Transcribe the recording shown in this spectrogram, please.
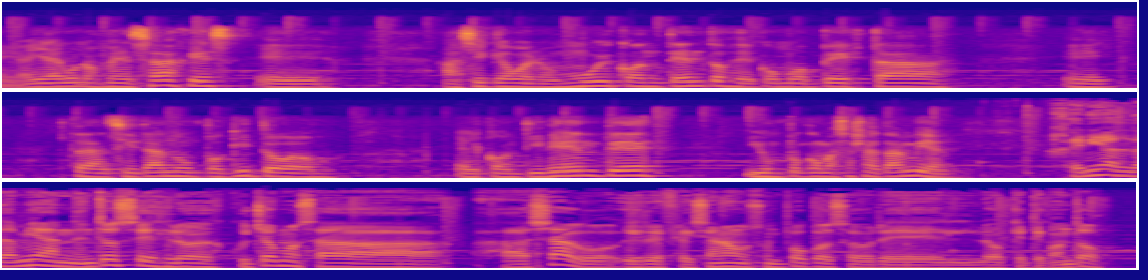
eh, hay algunos mensajes, eh, así que bueno, muy contentos de cómo P está eh, transitando un poquito el continente y un poco más allá también. Genial, Damián. Entonces lo escuchamos a, a Yago y reflexionamos un poco sobre lo que te contó.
